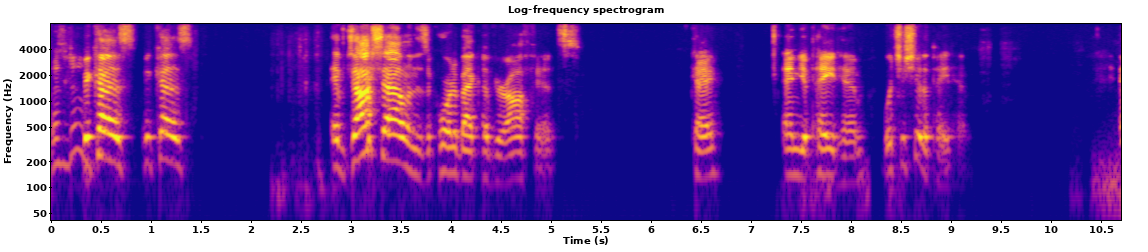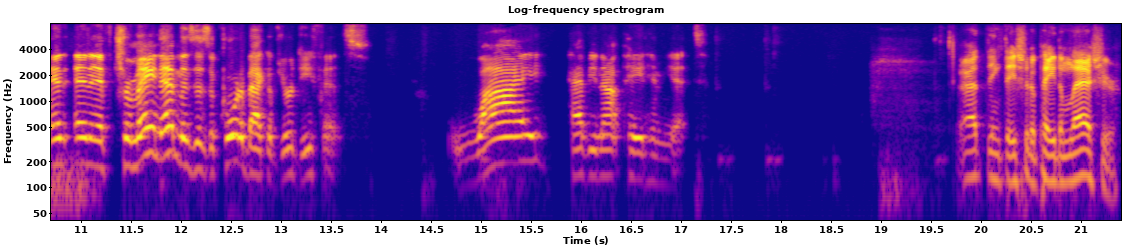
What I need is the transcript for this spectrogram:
let's do it. Because because if Josh Allen is a quarterback of your offense, okay, and you paid him, which you should have paid him and and if Tremaine Edmunds is a quarterback of your defense, why have you not paid him yet? I think they should have paid him last year.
